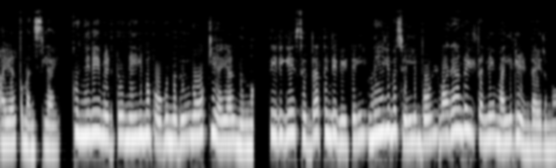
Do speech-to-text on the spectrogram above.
അയാൾക്ക് മനസ്സിലായി. കുഞ്ഞിനെയും എടുത്ത് നീലിമ പോകുന്നത് നോക്കി അയാൾ നിന്നു. തിരികെ സിദ്ധാർത്ഥിന്റെ വീട്ടിൽ നീലിമ ചെല്ലുമ്പോൾ വരാന്തയിൽ തന്നെ മല്ലികയുണ്ടായിരുന്നു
